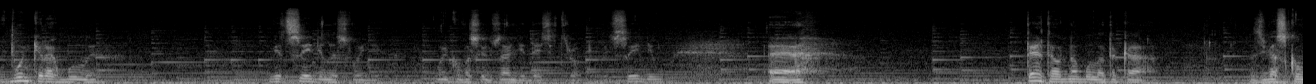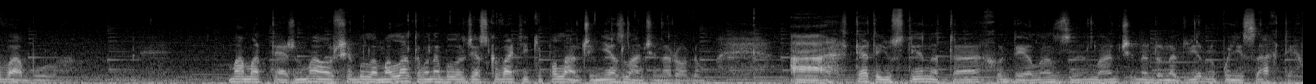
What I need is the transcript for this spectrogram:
в бункерах були, відсиділи свої. Войко Василь взагалі 10 років відсидів. Е, тета одна була така зв'язкова була. Мама теж. Мама ще була мала, то вона була зв'язкова тільки по Ланчині, я з Ланчина родом. А тета Юстина та ходила з Ланчина до надвірну по лісах тих,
